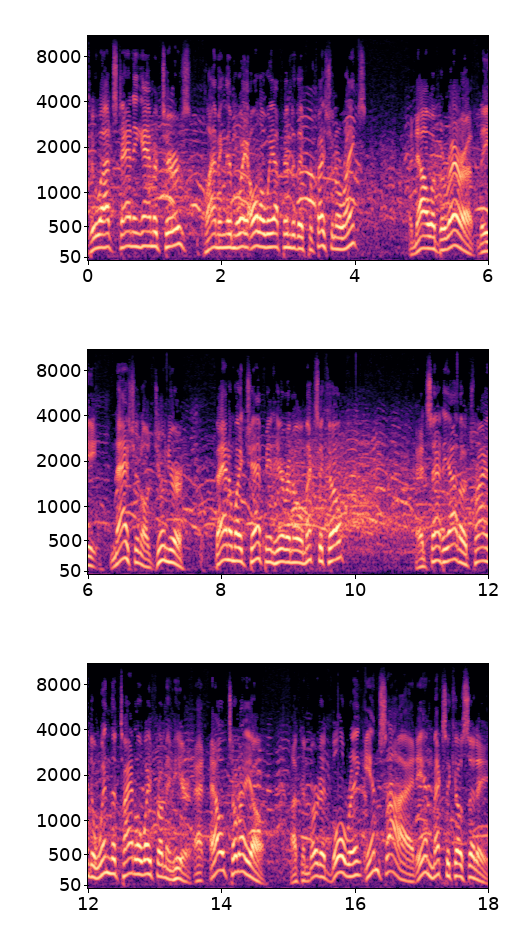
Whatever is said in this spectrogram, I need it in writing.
Two outstanding amateurs climbing their way all the way up into the professional ranks. And now with Barrera, the national junior bantamweight champion here in Old Mexico. And Santiago trying to win the title away from him here at El Toreo, a converted bull ring inside in Mexico City.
